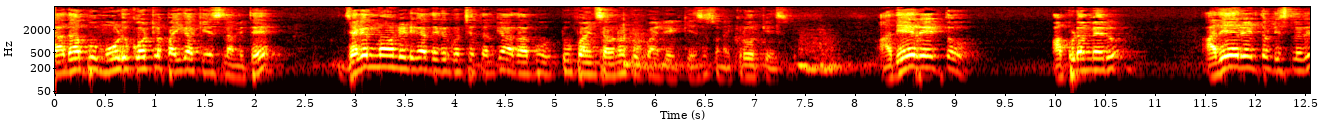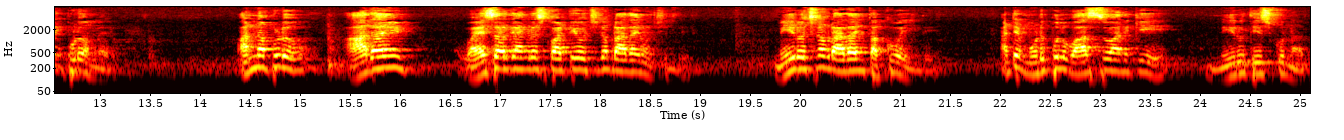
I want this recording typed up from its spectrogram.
దాదాపు మూడు కోట్ల పైగా కేసులు అమ్మితే జగన్మోహన్ రెడ్డి గారి దగ్గరకు వచ్చేసరికి దాదాపు two point seven two point eight cases ఉన్నాయి క్రోర్ కేసులు. అదే రేట్తో అప్పుడు అమ్మారు అదే రేట్తో డిస్టిలరీ ఇప్పుడు అమ్మారు. అన్నప్పుడు ఆదాయం వైఎస్ఆర్ కాంగ్రెస్ పార్టీ వచ్చినప్పుడు ఆదాయం వచ్చింది. మీరు వచ్చినప్పుడు ఆదాయం తక్కువ అయింది అంటే ముడుపులు వాస్తవానికి మీరు తీసుకున్నారు.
